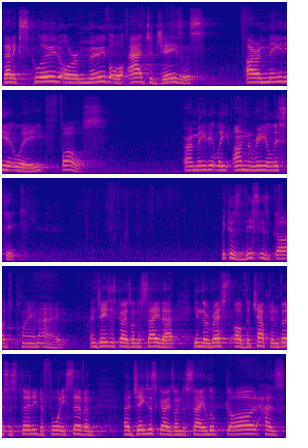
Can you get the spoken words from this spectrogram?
that exclude or remove or add to Jesus are immediately false, are immediately unrealistic. Because this is God's plan A. And Jesus goes on to say that in the rest of the chapter. In verses 30 to 47, uh, Jesus goes on to say, Look, God has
